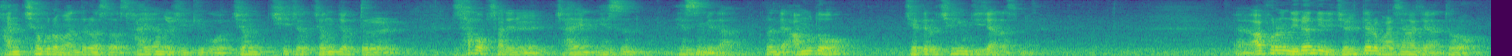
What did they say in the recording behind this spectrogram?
간첩으로 만들어서 사형을 시키고 정치적 정적들을 사법살인을 자행했습니다. 그런데 아무도 제대로 책임지지 않았습니다. 에, 앞으로는 이런 일이 절대로 발생하지 않도록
